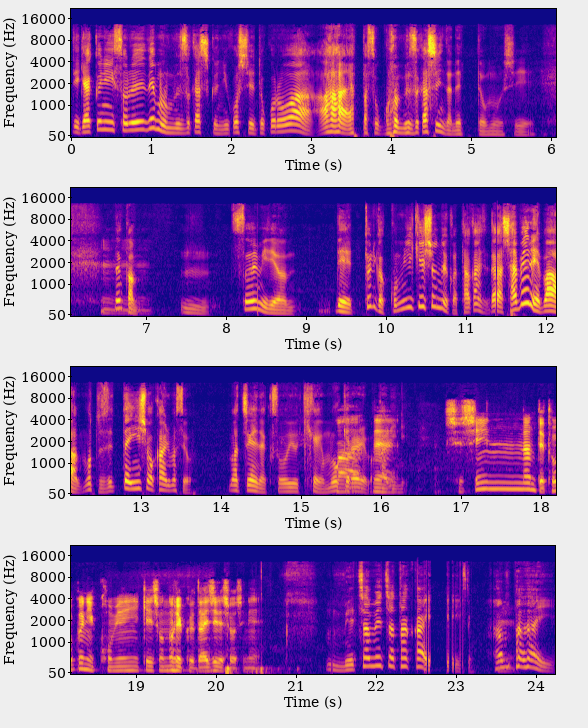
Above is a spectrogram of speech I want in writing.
で逆にそれでも難しく濁してるところは ああやっぱそこは難しいんだねって思うし。なんかうん、そういう意味ではでとにかくコミュニケーション能力が高いんですだから喋ればもっと絶対印象は変わりますよ間違いなくそういう機会が設けられればまあね仮に、主審なんて特にコミュニケーション能力大事でしょうしね。うんめちゃめちゃ高いですよ。半端ない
